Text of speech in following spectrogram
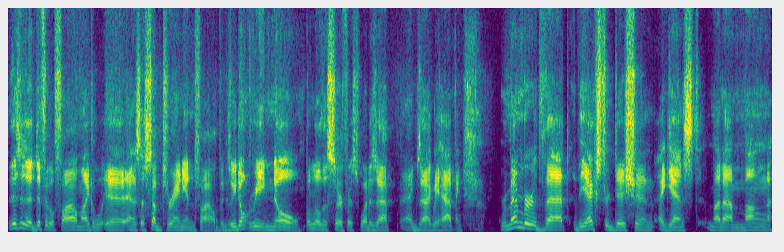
This is a difficult file, Michael, uh, and it's a subterranean file because we don't really know below the surface what is exactly happening. Remember that the extradition against Madame Meng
